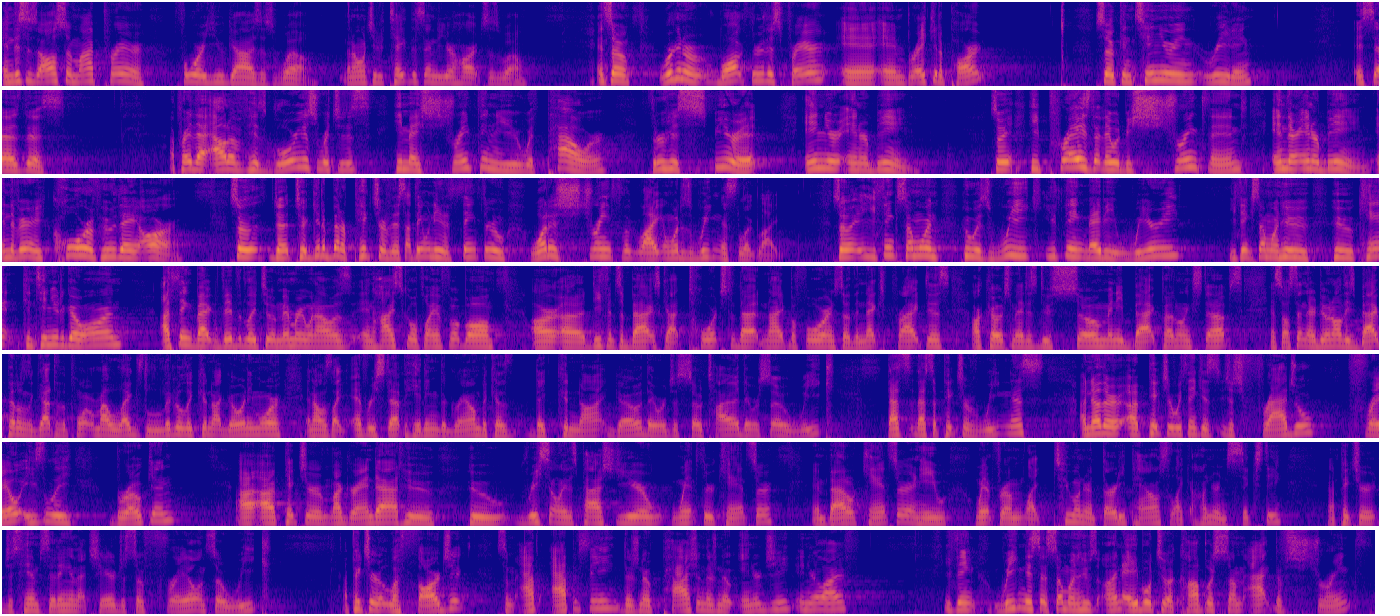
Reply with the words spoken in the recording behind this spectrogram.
and this is also my prayer for you guys as well. And I want you to take this into your hearts as well. And so we're going to walk through this prayer and, and break it apart. So, continuing reading, it says this I pray that out of his glorious riches, he may strengthen you with power through his spirit in your inner being so he prays that they would be strengthened in their inner being, in the very core of who they are. So, to, to, get a better picture of this, I think we need to think through what does strength look like and what does weakness look like. So, you think someone who is weak, you think maybe weary, you think someone who, who can't continue to go on. I think back vividly to a memory when I was in high school playing football. Our uh, defensive backs got torched that night before, and so the next practice, our coach made us do so many backpedaling steps. And so I was sitting there doing all these backpedals and got to the point where my legs literally could not go anymore. And I was like every step hitting the ground because they could not go. They were just so tired, they were so weak. That's, that's a picture of weakness. Another uh, picture we think is just fragile, frail, easily broken. I, I picture my granddad who who recently, this past year, went through cancer and battled cancer, and he went from like 230 pounds to like 160. And I picture just him sitting in that chair, just so frail and so weak. I picture lethargic, some ap- apathy. There's no passion, there's no energy in your life. You think weakness as someone who's unable to accomplish some act of strength.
